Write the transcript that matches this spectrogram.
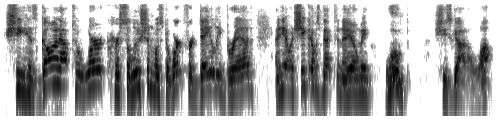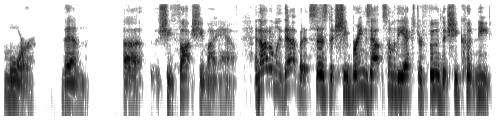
she has gone out to work. Her solution was to work for daily bread. And yet when she comes back to Naomi, whoop, she's got a lot more than uh, she thought she might have. And not only that, but it says that she brings out some of the extra food that she couldn't eat.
